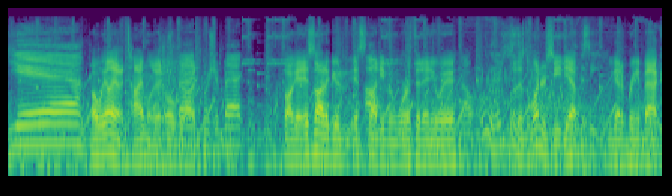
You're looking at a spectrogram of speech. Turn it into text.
Yeah. Oh, we only have a time limit. Oh, back, God. Push it back. Fuck it. It's not a good. It's not Oh. even worth it anyway. No. Ooh, there's. Oh, there's a wonder seed. Yep. We gotta bring it back.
